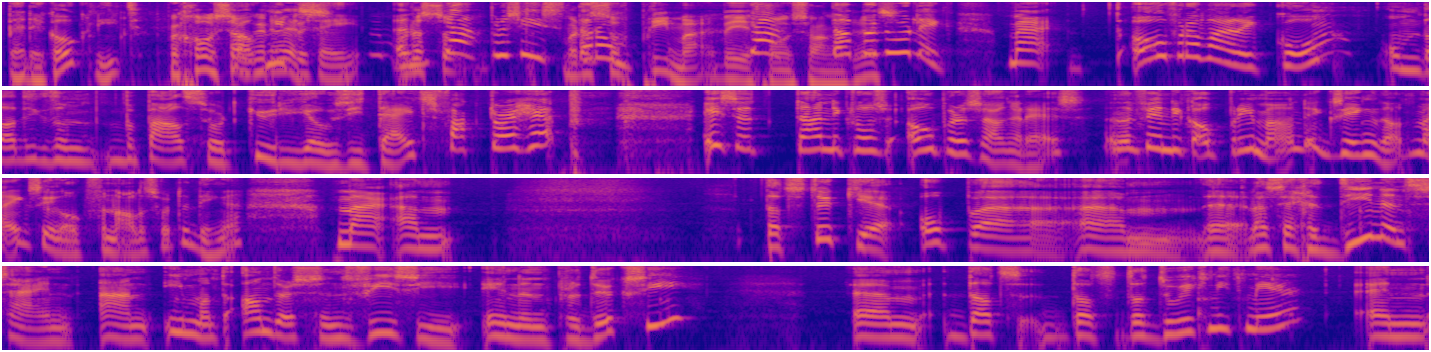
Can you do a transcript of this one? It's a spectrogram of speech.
Ben ik ook niet. Maar gewoon zangeres? Niet per se. Toch, ja, precies. Maar dat is toch prima? Ben je gewoon zangeres? dat bedoel ik. Maar overal waar ik kom, omdat ik een bepaald soort curiositeitsfactor heb... is het Tani Kroos operazangeres. En dat vind ik ook prima. Ik zing dat, maar ik zing ook van alle soorten dingen. Maar um, dat stukje op, uh, um, zeggen, dienend zijn... aan iemand anders zijn visie in een productie... Um, dat, dat, dat doe ik niet meer. En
